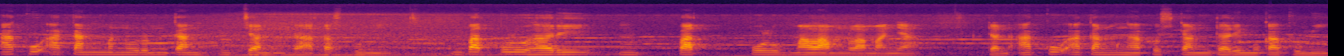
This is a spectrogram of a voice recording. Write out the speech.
aku akan menurunkan hujan ke atas bumi, empat puluh hari, empat puluh malam lamanya, dan aku akan menghapuskan dari muka bumi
